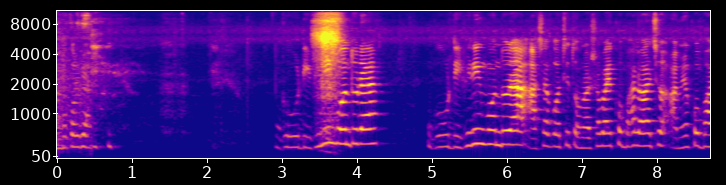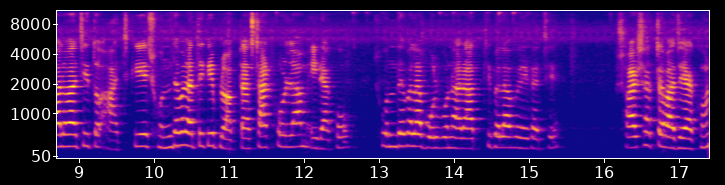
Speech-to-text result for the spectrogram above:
বন্ধ করবে। গুড ইভিনিং বন্ধুরা। গুড ইভিনিং বন্ধুরা। আশা করছি তোমরা সবাই খুব ভালো আছো, আমিও খুব ভালো আছি। তো আজকে সন্ধেবেলা থেকে ব্লগটা স্টার্ট করলাম। এই দেখো, সন্ধেবেলা বলব না, রাত্রিবেলা হয়ে গেছে। সাড়ে সাতটা বাজে এখন।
